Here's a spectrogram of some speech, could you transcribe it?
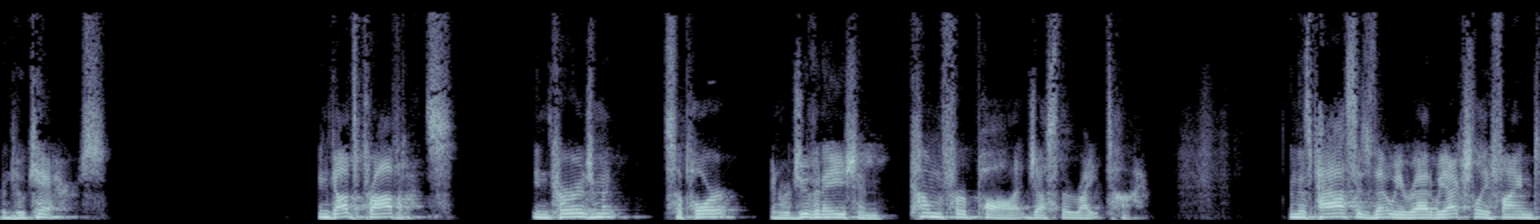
and who cares. In God's providence, encouragement, support, and rejuvenation come for Paul at just the right time. In this passage that we read, we actually find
